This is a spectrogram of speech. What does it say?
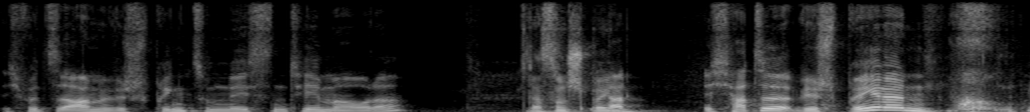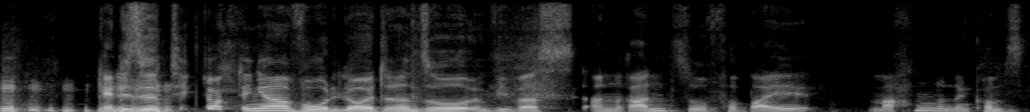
ich würde sagen, wir springen zum nächsten Thema, oder? Lass uns springen. Ich hatte, wir springen! Kennt ihr diese TikTok-Dinger, wo die Leute dann so irgendwie was an Rand so vorbei machen und dann kommt es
